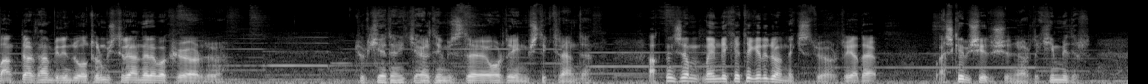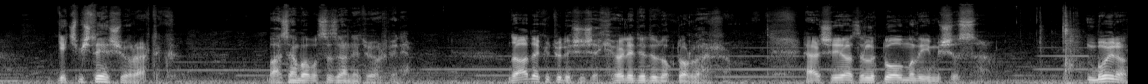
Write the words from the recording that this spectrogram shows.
Banklardan birinde oturmuş trenlere bakıyordu. Türkiye'den ilk geldiğimizde orada inmiştik trenden. Aklınca memlekete geri dönmek istiyordu ya da başka bir şey düşünüyordu kim bilir. Geçmişte yaşıyor artık. Bazen babası zannediyor beni. Daha da kötüleşecek, öyle dedi doktorlar. Her şeye hazırlıklı olmalıymışız. Buyurun.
